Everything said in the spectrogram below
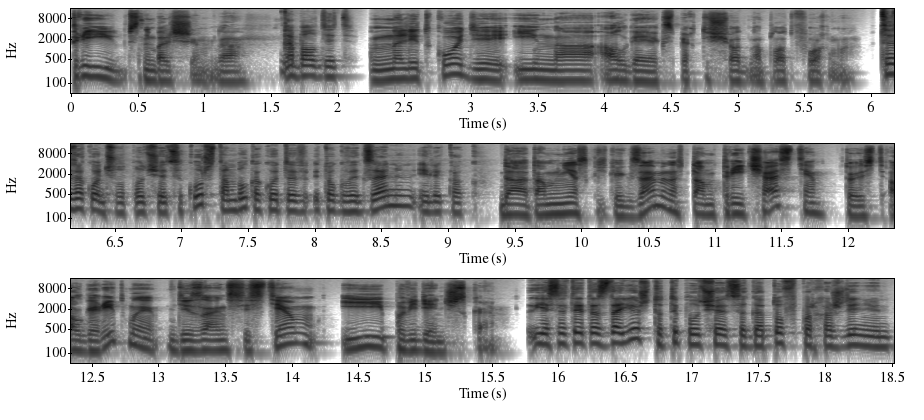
Три с небольшим, да. Обалдеть. На Литкоде и на AlgoExpert еще одна платформа. Ты закончил, получается, курс, там был какой-то итоговый экзамен или как? Да, там несколько экзаменов, там три части, то есть алгоритмы, дизайн систем и поведенческая. Если ты это сдаешь, то ты, получается, готов к прохождению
